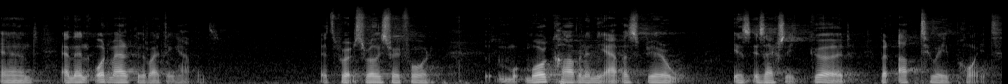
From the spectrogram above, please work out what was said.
and and then automatically the right thing happens. It's it's really straightforward. M more carbon in the atmosphere is is actually good, but up to a point.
